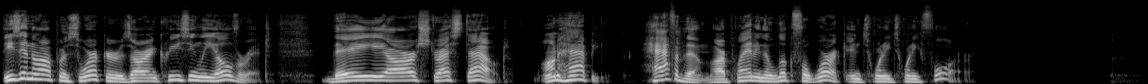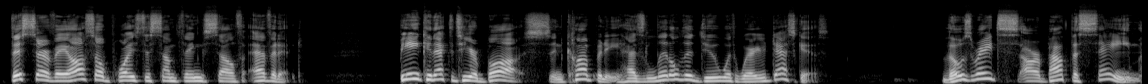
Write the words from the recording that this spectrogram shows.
These in office workers are increasingly over it. They are stressed out, unhappy. Half of them are planning to look for work in 2024. This survey also points to something self evident. Being connected to your boss and company has little to do with where your desk is. Those rates are about the same,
